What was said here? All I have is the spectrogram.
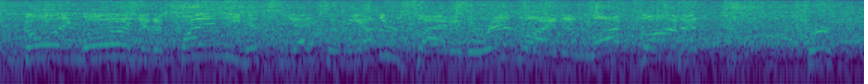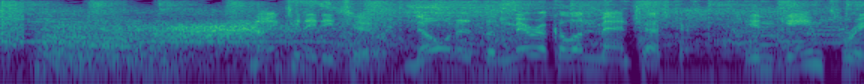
It's going, going, and it finally hits the ice on the other side of the red line and lots on it. Perfect. 1982, known as the Miracle in Manchester. In Game 3,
